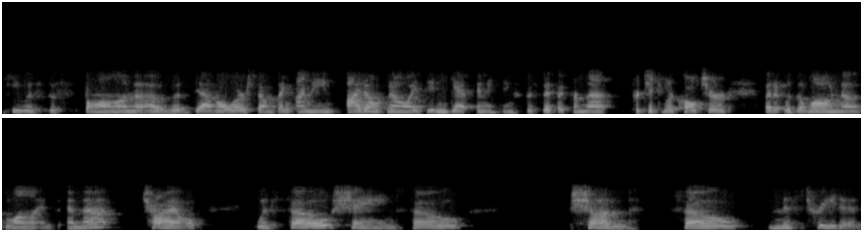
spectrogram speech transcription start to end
he was the spawn of the devil or something. I mean, I don't know. I didn't get anything specific from that particular culture, but it was along those lines. And that child was so shamed, so shunned, so mistreated,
